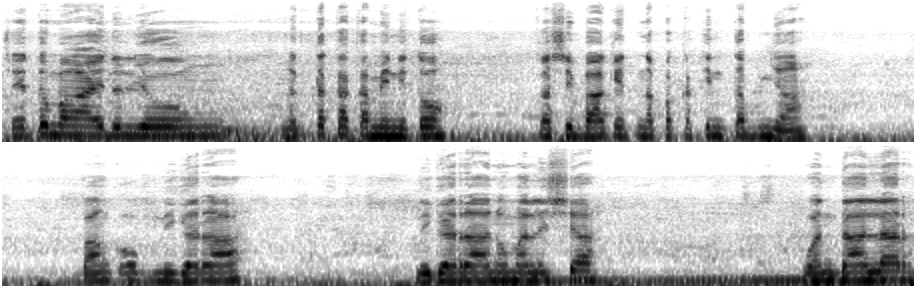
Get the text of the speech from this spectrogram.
So ito mga idol yung nagtaka kami nito. Kasi bakit napagkakintab niya? Bank of Nigara Nigarano Malaysia 1 dollar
